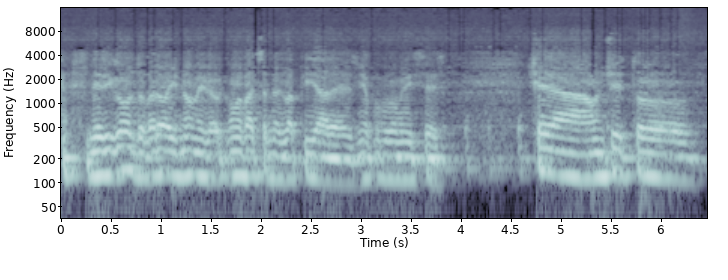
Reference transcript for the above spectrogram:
ne ricordo però il nome, come faccio a pigliare, signor Pubblico Ministero? C'era un certo...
